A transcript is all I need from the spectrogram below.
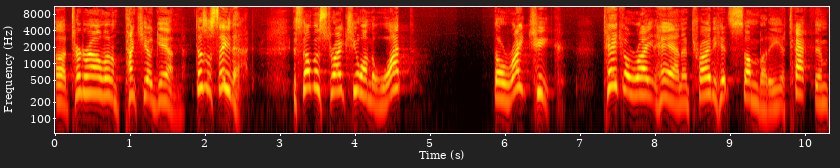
uh, turn around and let them punch you again. doesn't say that. If someone strikes you on the what? The right cheek. Take a right hand and try to hit somebody, attack them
